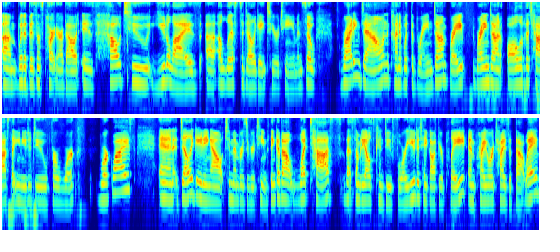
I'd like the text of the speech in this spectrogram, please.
um, with a business partner about is how to utilize a, a list to delegate to your team. And so writing down kind of with the brain dump, right? Writing down all of the tasks that you need to do for work work wise and delegating out to members of your team. Think about what tasks that somebody else can do for you to take off your plate and prioritize it that way.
